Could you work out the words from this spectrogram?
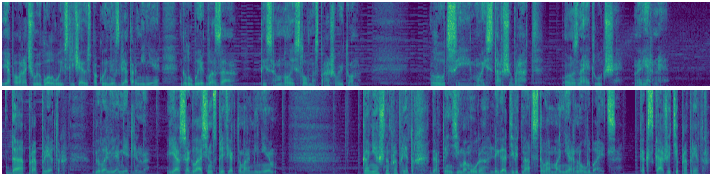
Я поворачиваю голову и встречаю спокойный взгляд Арминия. Голубые глаза. «Ты со мной?» — словно спрашивает он. «Луций, мой старший брат. Он знает лучше, наверное». «Да, пропретор». — говорю я медленно. «Я согласен с префектом Арминием». «Конечно, пропретор». Гортензий Мамура, легат 19-го, манерно улыбается. «Как скажете, пропретор.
